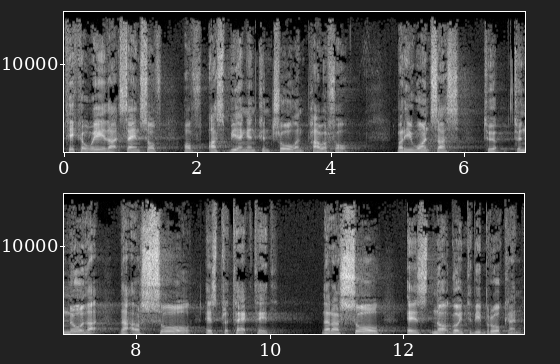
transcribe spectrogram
take away that sense of, of us being in control and powerful. But He wants us to, to know that, that our soul is protected, that our soul is not going to be broken,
